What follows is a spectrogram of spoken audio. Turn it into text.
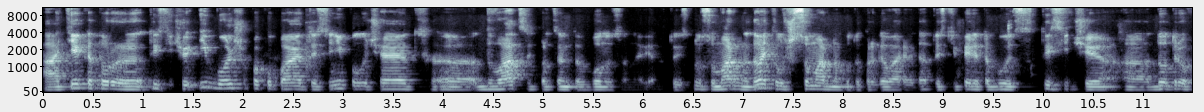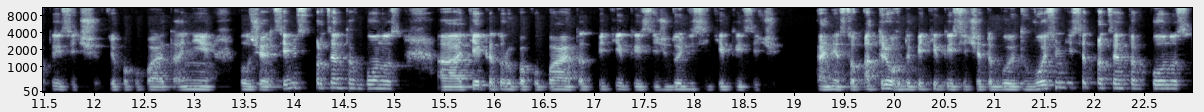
А те, которые тысячу и больше покупают, то есть они получают э, 20% бонуса наверх. То есть, ну, суммарно, давайте лучше суммарно буду проговаривать, да, то есть теперь это будет с 1000 э, до 3000, кто покупают, они получают 70% бонус, а те, которые покупают от 5000 до 10 тысяч, а нет, стоп, от 3 до 5 тысяч это будет 80% бонус,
